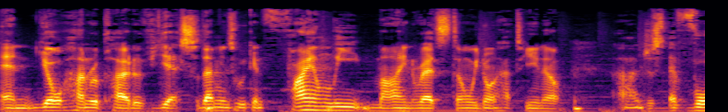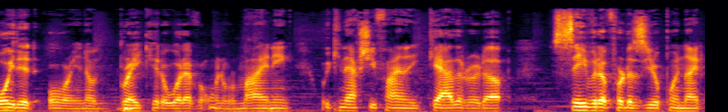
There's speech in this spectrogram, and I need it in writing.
And Johan replied of yes, so that means we can finally mine redstone, we don't have to, you know, uh, just avoid it or you know break it or whatever when we're mining. We can actually finally gather it up, save it up for the 0.9.0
